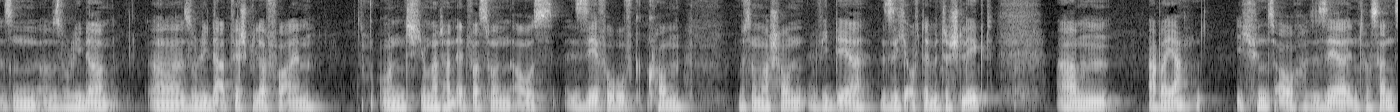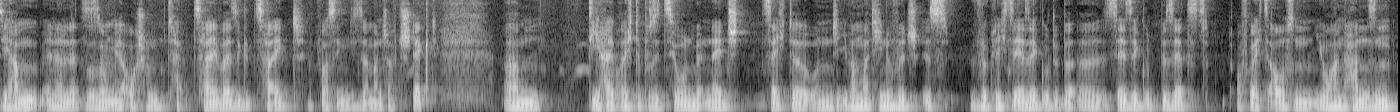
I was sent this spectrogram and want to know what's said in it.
ist ein solider, äh, solider Abwehrspieler vor allem. Und Jonathan Edwardson aus Seeverhof gekommen. Müssen wir mal schauen, wie der sich auf der Mitte schlägt. Ähm, aber ja, ich finde es auch sehr interessant. Sie haben in der letzten Saison ja auch schon teilweise gezeigt, was in dieser Mannschaft steckt. Ähm, die halbrechte Position mit Nate Zechte und Ivan Martinovic ist wirklich sehr, sehr gut, äh, sehr, sehr gut besetzt. Auf rechts außen Johann Hansen,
